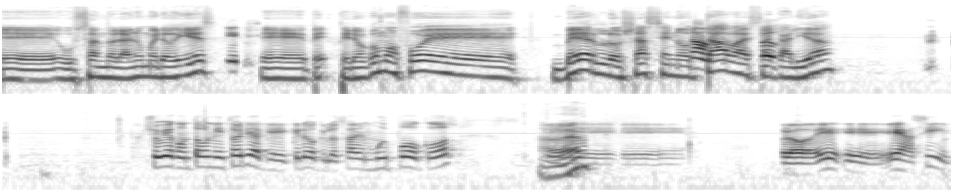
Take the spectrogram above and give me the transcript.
eh, usando la número 10. Eh, pero ¿cómo fue verlo? ¿Ya se notaba esa calidad? Yo voy a contar una historia que creo que lo saben muy pocos. A ver. Eh, pero es así.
